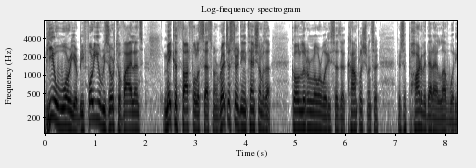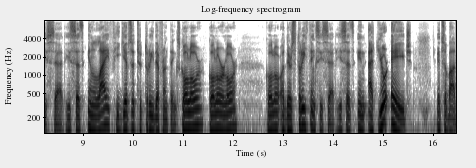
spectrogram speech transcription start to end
Be a warrior. Before you resort to violence, make a thoughtful assessment. Register the intention of a go a little lower what he says accomplishments are there's a part of it that i love what he said he says in life he gives it to three different things go lower go lower lower there's three things he said he says in at your age it's about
